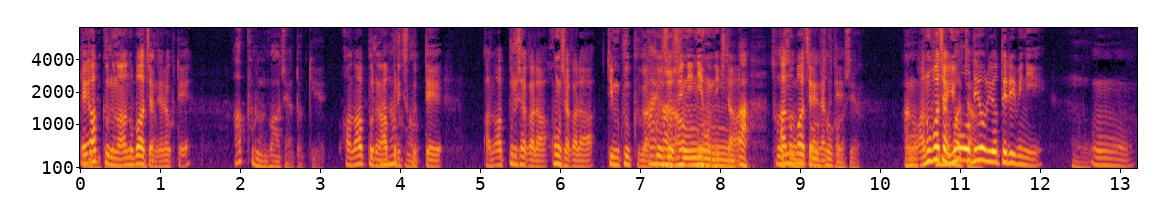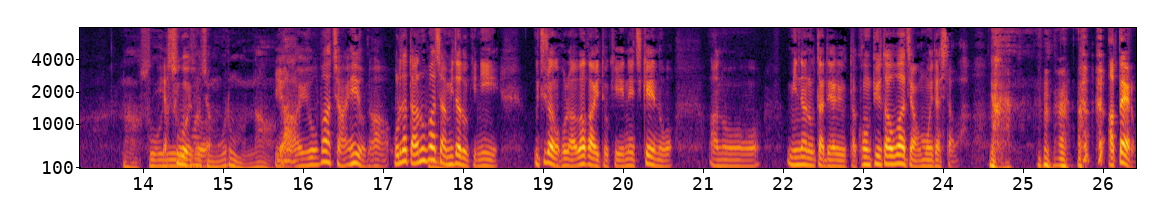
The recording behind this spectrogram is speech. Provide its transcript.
え、アップルのあのばあちゃんじゃなくて？アップルのばあちゃんやったっけ？あのアップルのアプリ作って、あのアップル社から、本社からティム・クックが表彰しに日本に来た。うんあ、のばあちゃんじゃなくてあのあのばあちゃんよう出よる。るよ、テレビに。うんあそういいやすごいうぞおばあちゃんもおるもんな。いや、ああいうおばあちゃんええよな。俺だってあのおばあちゃん見たときに、うちらがほら若い時 NHK の、あのーみんなの歌でやりよったコンピューターおばあちゃん思い出したわ。あったやろ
